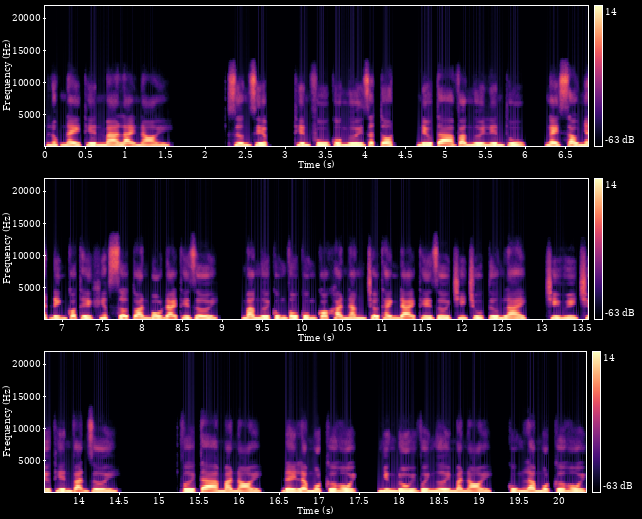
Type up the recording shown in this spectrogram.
Lúc này thiên ma lại nói. Dương Diệp, thiên phú của ngươi rất tốt, nếu ta và ngươi liên thủ, ngày sau nhất định có thể khiếp sợ toàn bộ đại thế giới, mà ngươi cũng vô cùng có khả năng trở thành đại thế giới chi chủ tương lai, chỉ huy chư thiên vạn giới. Với ta mà nói, đây là một cơ hội, nhưng đối với ngươi mà nói, cũng là một cơ hội.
